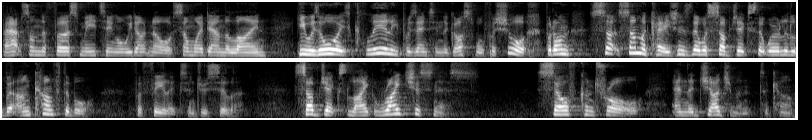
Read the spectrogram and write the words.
Perhaps on the first meeting, or we don't know, or somewhere down the line. He was always clearly presenting the gospel for sure, but on some occasions there were subjects that were a little bit uncomfortable for Felix and Drusilla. Subjects like righteousness, self control, and the judgment to come.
